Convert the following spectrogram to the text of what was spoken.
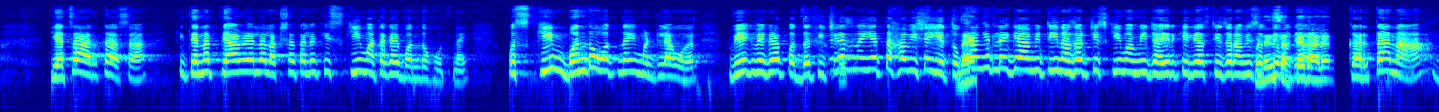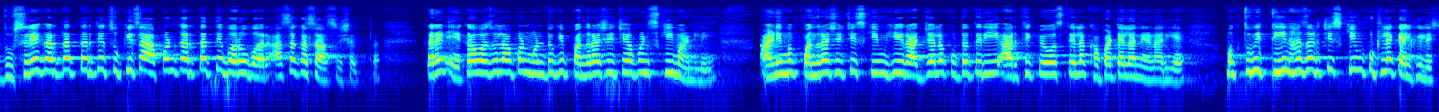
याचा अर्थ असा की त्यांना त्यावेळेला लक्षात आलं की स्कीम आता काही बंद होत नाही. मग स्कीम बंद होत नाही म्हटल्यावर वेगवेगळ्या पद्धतीचेच नाहीये तर हा विषय येतो. नाही. सांगितलंय की आम्ही तीन हजारची स्कीम आम्ही जाहीर केली असती जर आम्ही सत्तेमध्ये. आल्या- करताना दुसरे करतात तर ते चुकीचं आपण करतात ते बरोबर. असं कसं असू शकतं? कारण एका बाजूला आपण म्हणतो की पंधराशेची आपण स्कीम आणली आणि मग पंधराशेची स्कीम ही राज्याला कुठंतरी आर्थिक व्यवस्थेला खपाट्याला नेणारी आहे. मग तुम्ही तीन हजारची स्कीम कुठल्या कॅल्क्युलेशन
